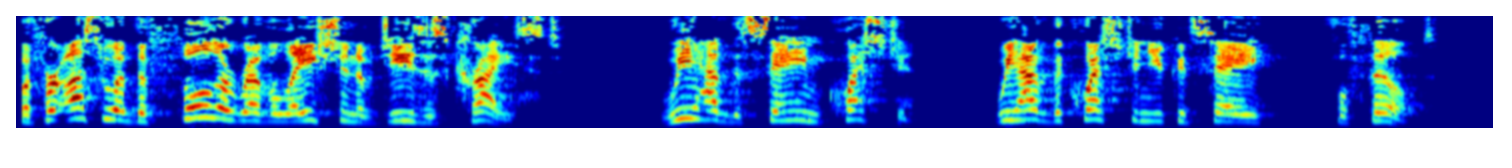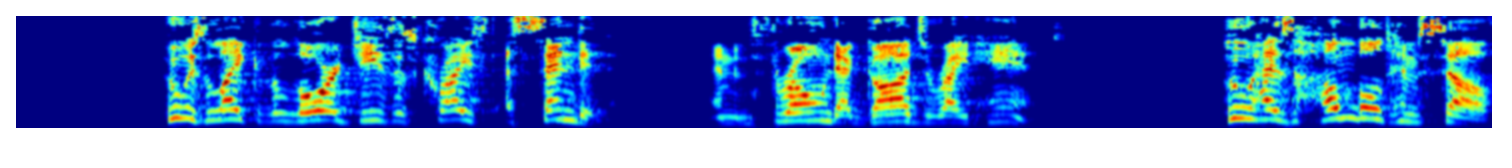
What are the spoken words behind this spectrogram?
But for us who have the fuller revelation of Jesus Christ, we have the same question. We have the question you could say fulfilled. Who is like the Lord Jesus Christ ascended and enthroned at God's right hand? who has humbled himself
